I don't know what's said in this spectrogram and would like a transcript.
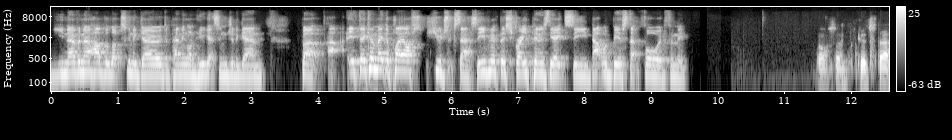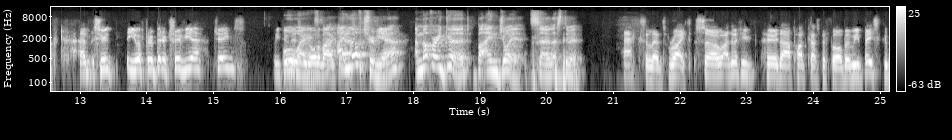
you never know how the luck's going to go, depending on who gets injured again. But uh, if they can make the playoffs, huge success. Even if they scrape in as the eighth seed, that would be a step forward for me. Awesome, good stuff. Um, so are you up for a bit of trivia, James? We do Always. all of our I, I love trivia. Yeah. I'm not very good, but I enjoy it. So let's do it. Excellent. Right. So I don't know if you've heard our podcast before, but we basically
